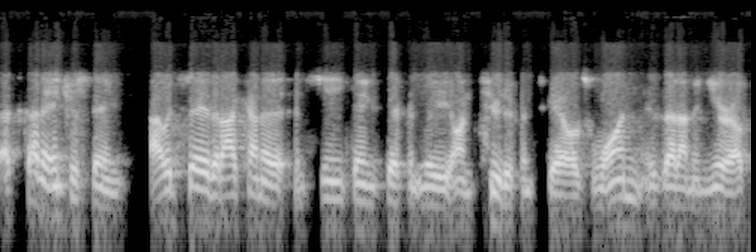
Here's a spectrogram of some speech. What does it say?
that's kind of interesting. I would say that i kind of am seeing things differently on two different scales. One is that i'm in europe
